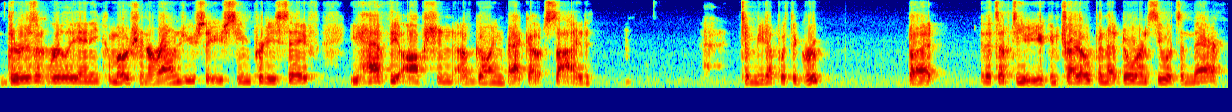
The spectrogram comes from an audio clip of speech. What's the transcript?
there isn't really any commotion around you, so you seem pretty safe. You have the option of going back outside to meet up with the group, but that's up to you. You can try to open that door and see what's in there,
